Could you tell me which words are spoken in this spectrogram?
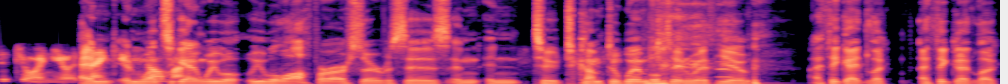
to join you. And Thank you and so once much. again, we will we will offer our services and and to to come to Wimbledon with you. I think I'd look I think I'd look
